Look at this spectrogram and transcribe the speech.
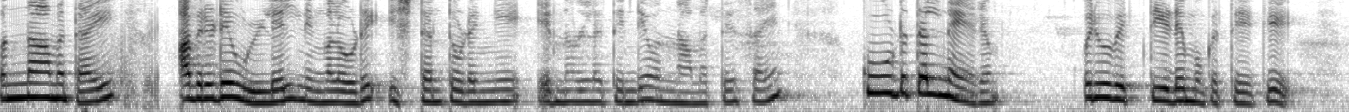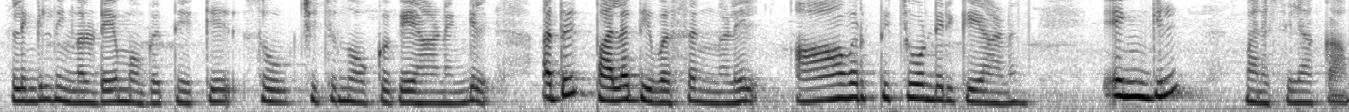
ഒന്നാമതായി അവരുടെ ഉള്ളിൽ നിങ്ങളോട് ഇഷ്ടം തുടങ്ങി എന്നുള്ളതിന്റെ ഒന്നാമത്തെ സൈൻ കൂടുതൽ നേരം ഒരു വ്യക്തിയുടെ മുഖത്തേക്ക് അല്ലെങ്കിൽ നിങ്ങളുടെ മുഖത്തേക്ക് സൂക്ഷിച്ചു നോക്കുകയാണെങ്കിൽ അത് പല ദിവസങ്ങളിൽ ആവർത്തിച്ചുകൊണ്ടിരിക്കുകയാണ്. എങ്കിൽ മനസ്സിലാക്കാം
